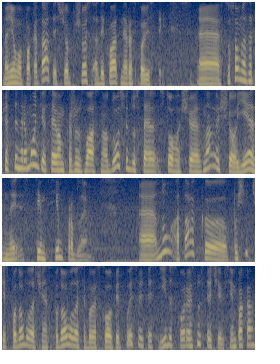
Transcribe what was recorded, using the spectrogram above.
на ньому покататись, щоб щось адекватне розповісти. Е, Стосовно запчастин ремонтів, це я вам кажу з власного досвіду, з того, що я знаю, що є з цим всім проблеми. Ну, а так, пишіть, чи сподобалось, чи не сподобалось, обов'язково підписуйтесь і до скорих зустрічей. Всім пока!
